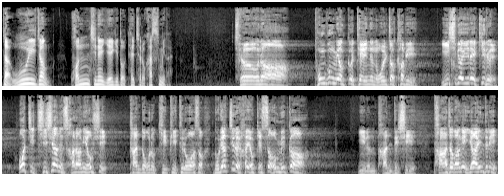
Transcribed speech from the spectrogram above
자, 우의정 권진의 얘기도 대체로 같습니다. 전하, 동북면 끝에 있는 올적합이 20여 일의 길을 어찌 지시하는 사람이 없이 단독으로 깊이 들어와서 노략질을 하였겠사옵니까? 이는 반드시 파저강의 야인들이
